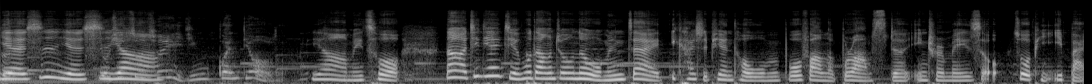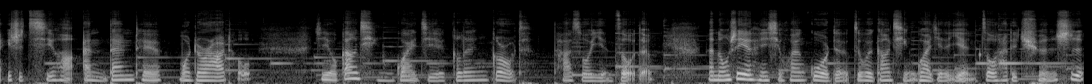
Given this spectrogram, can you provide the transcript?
也是，也是呀。驻村已经关掉了。呀，没错。那今天节目当中呢，我们在一开始片头，我们播放了 Brahms 的 Intermezzo 作品一百一十七号 Andante Moderato，是由钢琴怪杰 Glenn Gould 他所演奏的。那农生也很喜欢 Gould 这位钢琴怪杰的演奏，他的诠释。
